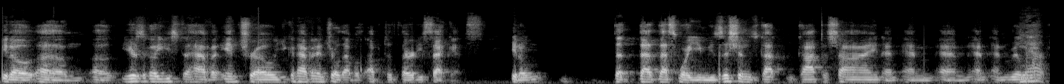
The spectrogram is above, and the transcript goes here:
you know, um, uh, years ago, you used to have an intro. You could have an intro that was up to thirty seconds. You know, that, that that's where you musicians got got to shine and and and and, and really Yep,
